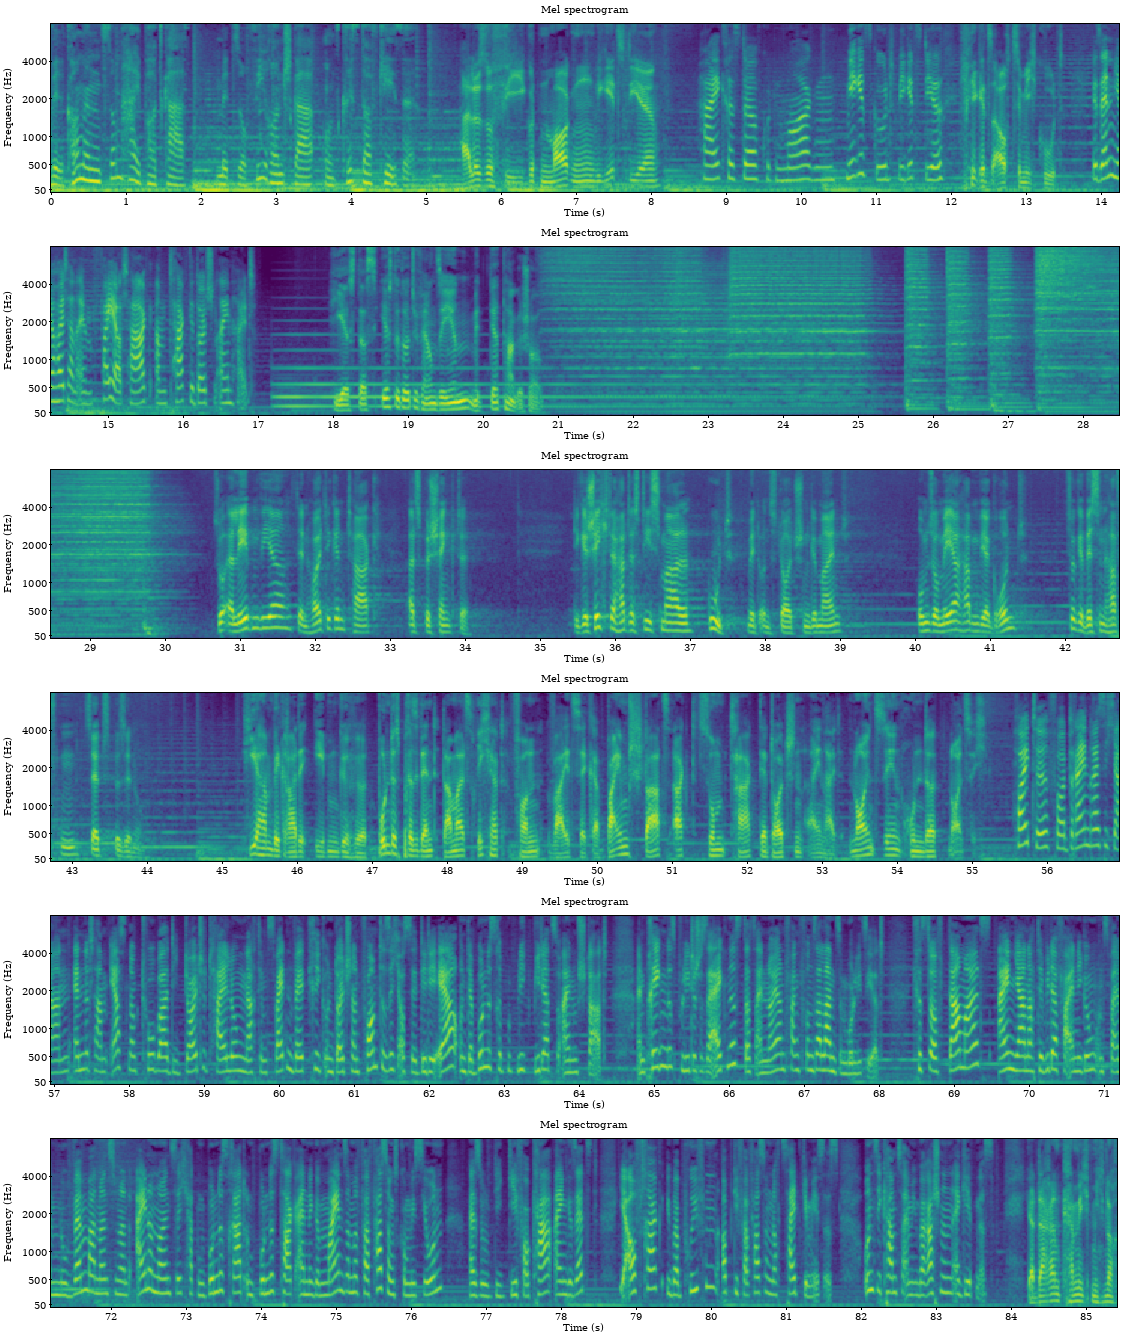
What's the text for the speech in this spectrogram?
Willkommen zum High Podcast mit Sophie Ronschka und Christoph Käse. Hallo Sophie, guten Morgen. Wie geht's dir? Hi Christoph, guten Morgen. Mir geht's gut. Wie geht's dir? Mir geht's auch ziemlich gut. Wir senden ja heute an einem Feiertag, am Tag der deutschen Einheit. Hier ist das erste deutsche Fernsehen mit der Tagesschau. So erleben wir den heutigen Tag als Beschenkte. Die Geschichte hat es diesmal gut mit uns Deutschen gemeint. Umso mehr haben wir Grund zur gewissenhaften Selbstbesinnung. Hier haben wir gerade eben gehört, Bundespräsident damals Richard von Weizsäcker beim Staatsakt zum Tag der deutschen Einheit 1990. Heute, vor 33 Jahren, endete am 1. Oktober die deutsche Teilung nach dem Zweiten Weltkrieg und Deutschland formte sich aus der DDR und der Bundesrepublik wieder zu einem Staat. Ein prägendes politisches Ereignis, das einen Neuanfang für unser Land symbolisiert. Christoph, damals, ein Jahr nach der Wiedervereinigung, und zwar im November 1991, hatten Bundesrat und Bundestag eine gemeinsame Verfassungskommission, also die GVK, eingesetzt. Ihr Auftrag, überprüfen, ob die Verfassung noch zeitgemäß ist. Und sie kam zu einem überraschenden Ergebnis. Ja, daran kann ich mich noch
